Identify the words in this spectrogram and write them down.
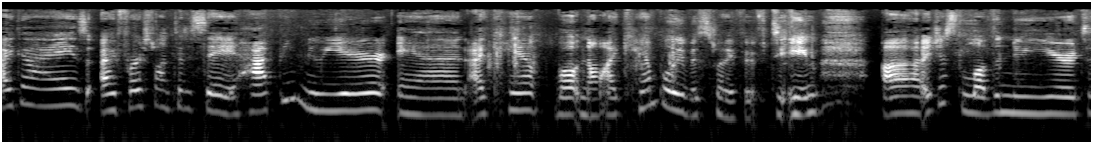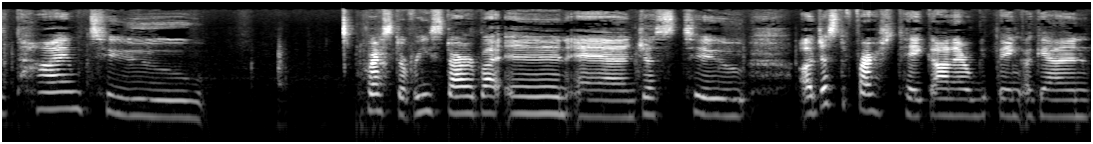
Hi guys, I first wanted to say Happy New Year and I can't, well no, I can't believe it's 2015. Uh, I just love the new year. It's a time to press the restart button and just to uh, just a fresh take on everything again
